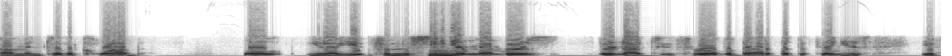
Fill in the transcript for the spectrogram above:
come into the club." Well, you know, you, from the senior members, they're not too thrilled about it. But the thing is, if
